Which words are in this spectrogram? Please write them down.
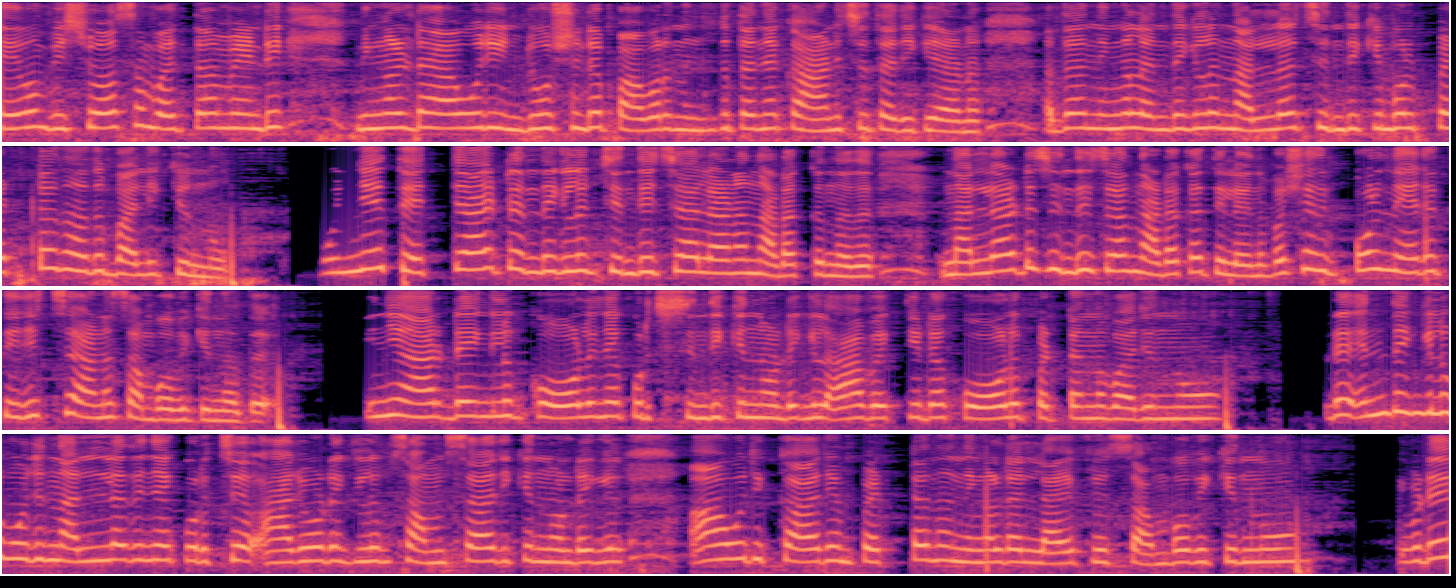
ദൈവം വിശ്വാസം വരുത്താൻ വേണ്ടി നിങ്ങളുടെ ആ ഒരു ഇൻഡ്യൂഷന്റെ പവർ നിങ്ങൾക്ക് തന്നെ കാണിച്ചു തരികയാണ്. അത് നിങ്ങൾ എന്തെങ്കിലും നല്ല ചിന്തിക്കുമ്പോൾ പെട്ടെന്ന് അത് ബലിക്കുന്നു മുന്നേ തെറ്റായിട്ട് എന്തെങ്കിലും ചിന്തിച്ചാലാണ് നടക്കുന്നത്. നല്ലതായിട്ട് ചിന്തിച്ചാൽ നടക്കത്തില്ലായിരുന്നു. പക്ഷേ ഇപ്പോൾ നേരെ തിരിച്ചാണ് സംഭവിക്കുന്നത്. ഇനി ആരുടെയെങ്കിലും കോളിനെ കുറിച്ച് ചിന്തിക്കുന്നുണ്ടെങ്കിൽ ആ വ്യക്തിയുടെ കോൾ പെട്ടെന്ന് വരുന്നു. ഇവിടെ എന്തെങ്കിലും ഒരു നല്ലതിനെക്കുറിച്ച് ആരോടെങ്കിലും സംസാരിക്കുന്നുണ്ടെങ്കിൽ ആ ഒരു കാര്യം പെട്ടെന്ന് നിങ്ങളുടെ ലൈഫിൽ സംഭവിക്കുന്നു. ഇവിടെ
